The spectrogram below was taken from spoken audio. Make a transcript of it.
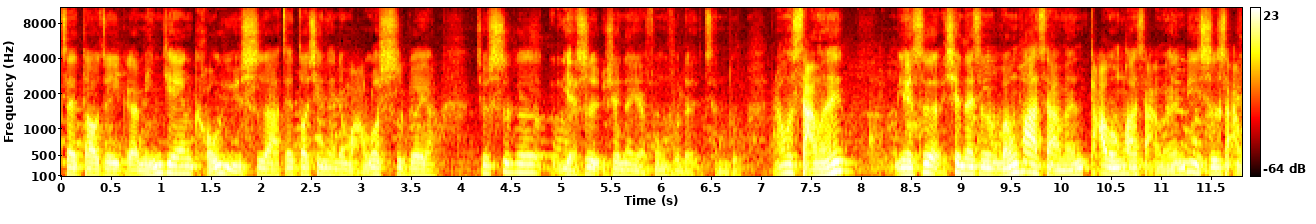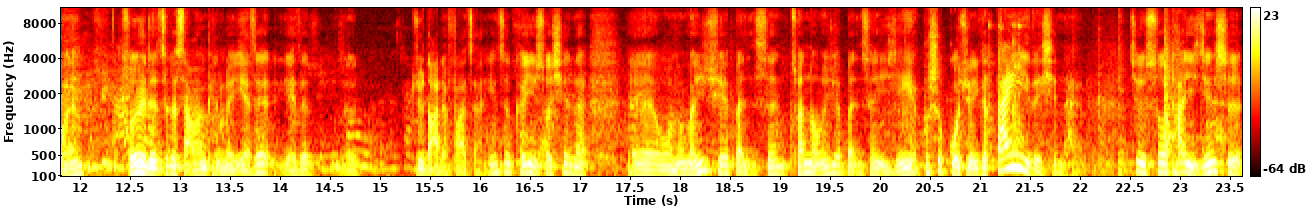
再到这个民间口语诗啊，再到现在的网络诗歌呀，就诗歌也是现在也丰富的程度。然后散文也是现在是文化散文、大文化散文、历史散文，所有的这个散文品类也在也在呃。巨大的发展。因此可以说，现在，呃，我们文学本身，传统文学本身已经也不是过去一个单一的形态，就是说它已经是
